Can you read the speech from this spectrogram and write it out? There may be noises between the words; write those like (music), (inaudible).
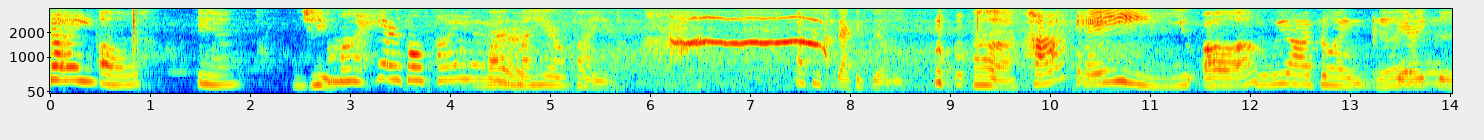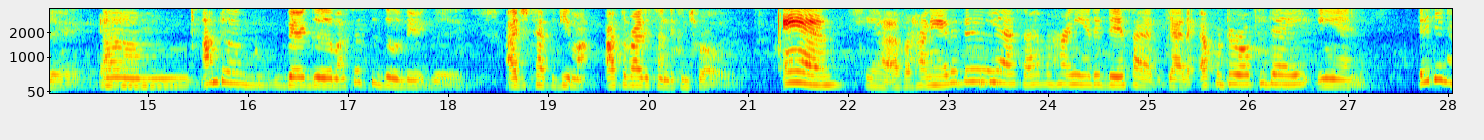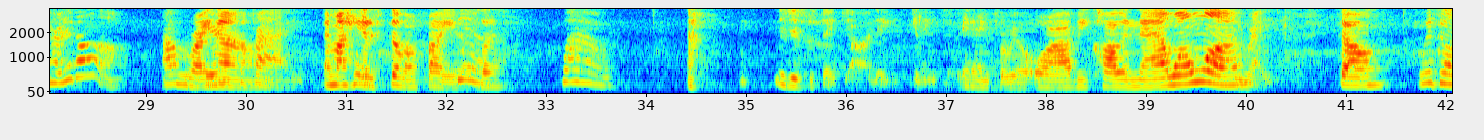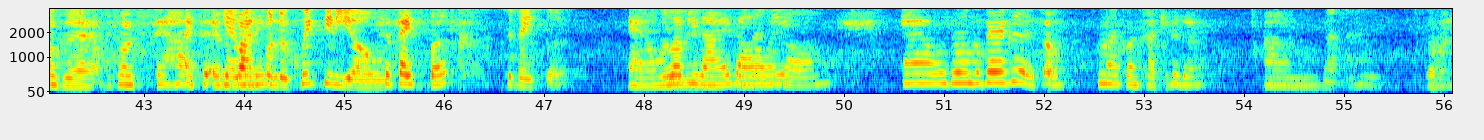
guys, O M G. my hair's on fire. Why is my hair on fire? My sister's acting silly. (laughs) Uh, Hi. hey, you are We are doing good. very good. Um, I'm doing very good. My sister's doing very good. I just have to get my arthritis under control. And she have a herniated disc. Yes, I have a herniated disc. I got an epidural today, and it didn't hurt at all. I'm Right very now. surprised. And my head is still on fire. Yeah. But Wow. (laughs) it's just a fake, y'all. It ain't, it ain't for it ain't for real. Or I'll be calling 911. Right. So we're doing good. I just want to say hi to everybody. Yeah, we just want to do a quick video to Facebook. to, Facebook. And we love you guys We love always. you all. And we're doing good, very good. So I'm not going to talk you to death. Um, Bye-bye. bye bye.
